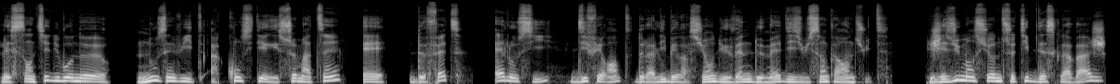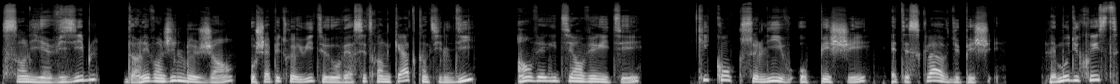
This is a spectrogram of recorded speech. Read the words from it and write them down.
les sentiers du bonheur nous invitent à considérer ce matin est, de fait, elle aussi, différente de la libération du 22 mai 1848. Jésus mentionne ce type d'esclavage sans lien visible dans l'évangile de Jean au chapitre 8 et au verset 34 quand il dit ⁇ En vérité, en vérité, quiconque se livre au péché est esclave du péché. ⁇ Les mots du Christ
